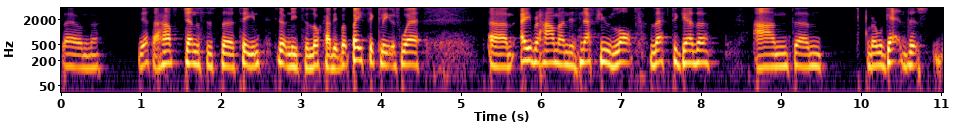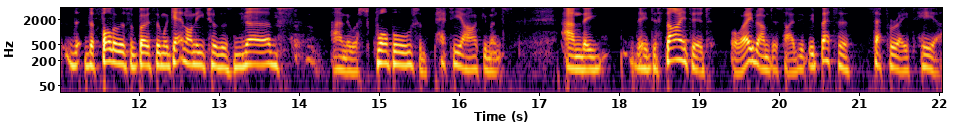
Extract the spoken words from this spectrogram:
there on the, yes, I have Genesis 13. You don't need to look at it, but basically it was where um, Abraham and his nephew Lot left together, and um, they were getting this, the, the followers of both of them were getting on each other's nerves, and there were squabbles and petty arguments, and they they decided, or Abraham decided, we'd better separate here,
